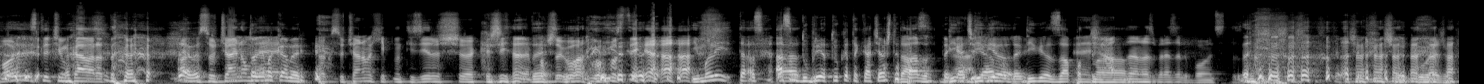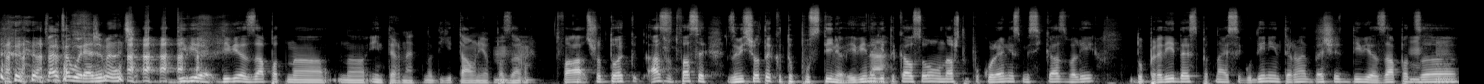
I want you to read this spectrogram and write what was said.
Може да изключим камерата? Ако случайно ме... няма камери. Ако случайно ме хипнотизираш, кажи да не почна да говоря глупости. Има ли... Аз, аз съм добрия тук, така че аз ще паза. Дивия, дивия запад запад е, на... да разбере за любовницата. ще, го режем. това, това го режем, значи. Дивия, дивия запад на, на интернет, на дигиталния пазар. Mm-hmm. Това, защото той, аз за това се замисля, защото е като пустиня. И винаги да. така, особено нашето поколение, сме си казвали, до преди 10-15 години интернет беше дивия запад mm-hmm. за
